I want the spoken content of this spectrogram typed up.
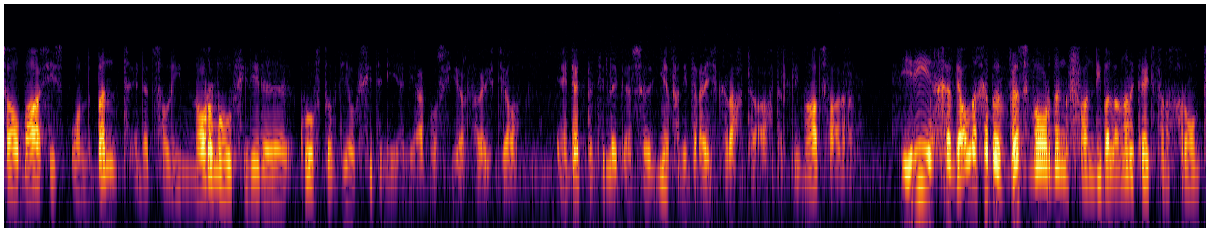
sal basies ontbind en dit sal enorme hoeveelhede koolstofdioksied in die, in die atmosfeer vrystel en dit natuurlik is een van die dryfkragte agter klimaatsverandering. Hierdie geweldige bewuswording van die belangrikheid van grond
